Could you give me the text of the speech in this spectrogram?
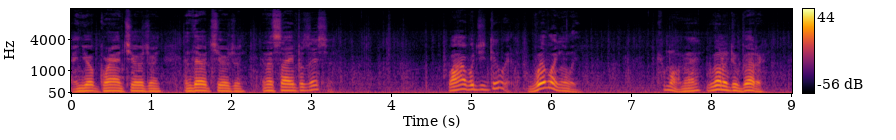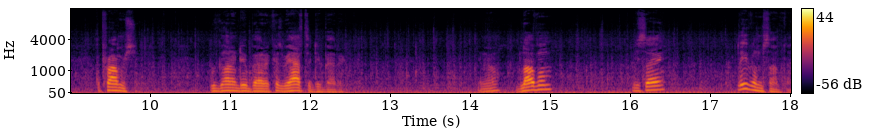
and your grandchildren and their children in the same position? Why would you do it willingly? Come on, man. We're going to do better. I promise you. We're going to do better because we have to do better. You know, love them, you say, leave them something.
